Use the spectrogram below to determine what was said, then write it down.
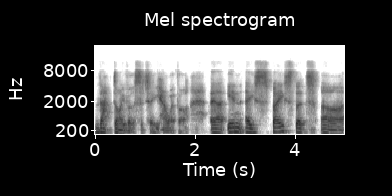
that diversity, however, uh, in a space that uh,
